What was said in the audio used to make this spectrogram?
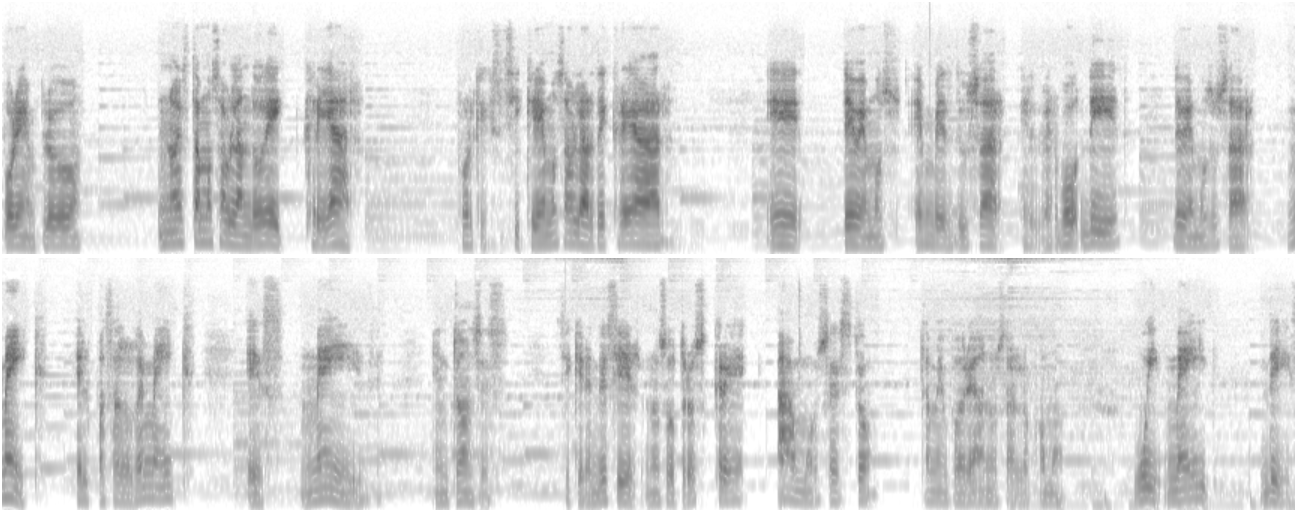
por ejemplo, no estamos hablando de crear, porque si queremos hablar de crear, eh, debemos, en vez de usar el verbo did, debemos usar make. El pasado de make es made. Entonces, si quieren decir nosotros creamos esto, también podrían usarlo como we made this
